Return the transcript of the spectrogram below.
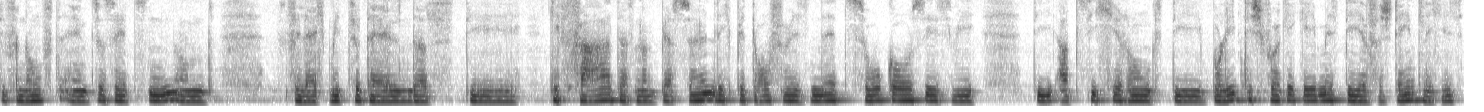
die Vernunft einzusetzen und vielleicht mitzuteilen, dass die Gefahr, dass man persönlich betroffen ist, nicht so groß ist, wie die Absicherung, die politisch vorgegeben ist, die ja verständlich ist,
